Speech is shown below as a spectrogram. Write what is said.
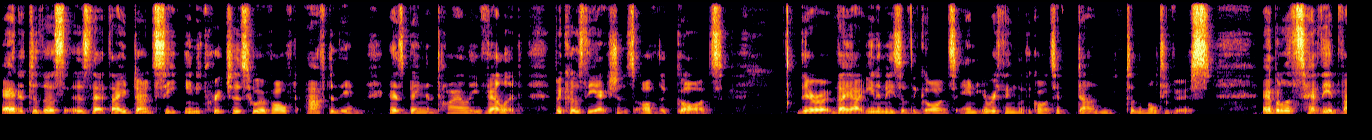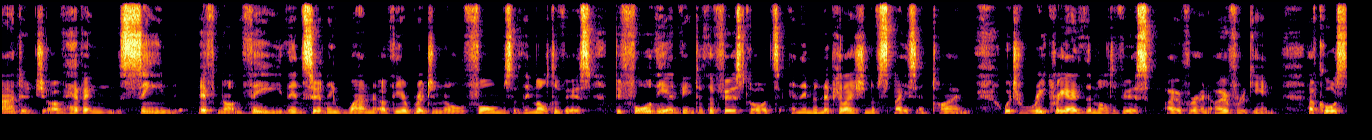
Added to this is that they don't see any creatures who evolved after them as being entirely valid, because the actions of the gods. Are, they are enemies of the gods and everything that the gods have done to the multiverse. Aboleths have the advantage of having seen, if not the, then certainly one of the original forms of the multiverse before the advent of the first gods and their manipulation of space and time, which recreated the multiverse over and over again. Of course,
